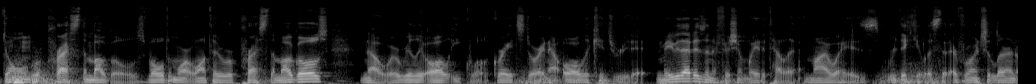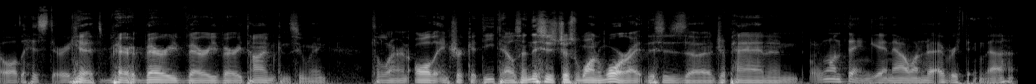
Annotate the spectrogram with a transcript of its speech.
Don't repress the Muggles. Voldemort wanted to repress the Muggles. No, we're really all equal. Great story. Now all the kids read it. Maybe that is an efficient way to tell it. And my way is ridiculous that everyone should learn all the history. Yeah, it's very, very, very, very time consuming to learn all the intricate details. And this is just one war, right? This is uh, Japan, and One thing. Yeah, now I want to know everything. That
